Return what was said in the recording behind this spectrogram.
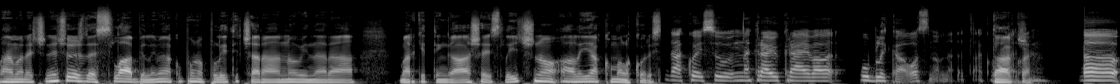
ajmo reći, neću reći da je slab, ili ima jako puno političara, novinara, marketingaša i slično, ali jako malo koristi. Da, koji su na kraju krajeva publika osnovna, da tako, Tako kažem. Uh,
